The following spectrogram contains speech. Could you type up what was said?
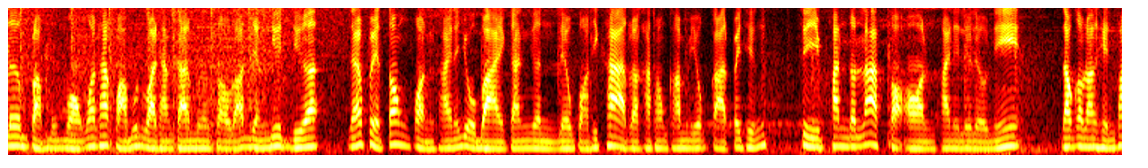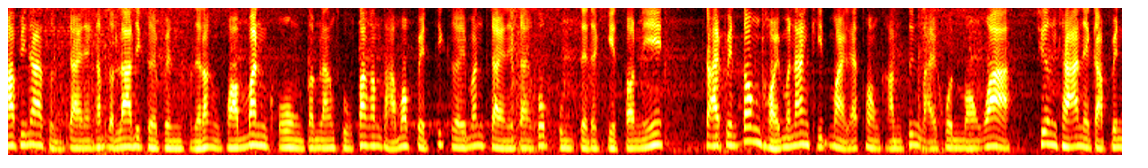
เริ่มปรับมุมมองว่าถ้าความวุ่นวายทางการเมืองสหรัฐยังยืดเยื้อ และเฟดต้องผ่อนคลายนโยบายการเงินเร็วกว่าที่คาดราคาทองคำมีโอกาสไปถึง 4,000 ดอลลาร์ต่อออนภายในเร็วๆนี้ เรากำลังเห็นภาพที่น่าสนใจนะครับดอลลาร์ที่เคยเป็นสัญลักษณ์ของความมั่นคงกำลังถูกตั้งคำถามว่าเฟดที่เคยมั่นใจในการควบคุมเศรษฐกิจตอนนี้ กลายเป็นต้องถอยมานั่งคิดใหม่และทองคำซึ่งหลายคนมองว่า เชื่องช้าเนี่ยกลับเป็น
